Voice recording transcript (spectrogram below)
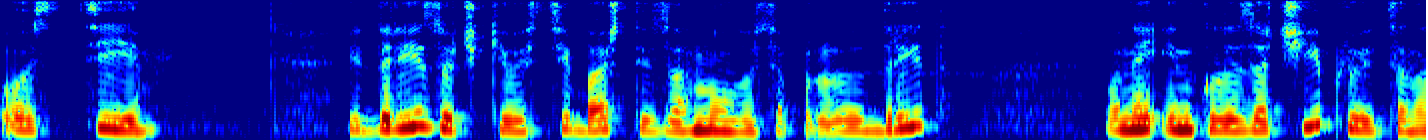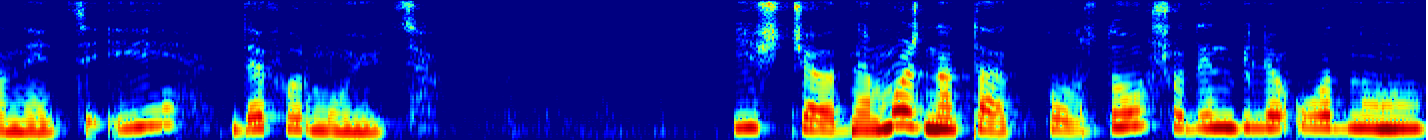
ось ці відрізочки, ось ці, бачите, загнулося пр- дріт, вони інколи зачіплюються на нитці і деформуються. І ще одне. Можна так повздовж один біля одного.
